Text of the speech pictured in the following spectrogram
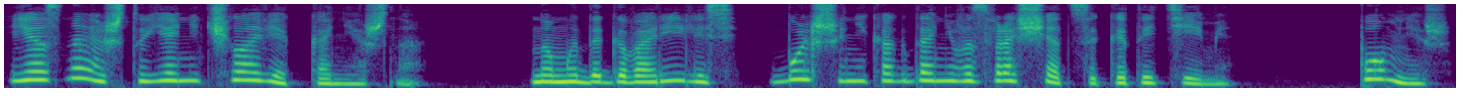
Я знаю, что я не человек, конечно, но мы договорились больше никогда не возвращаться к этой теме. Помнишь?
